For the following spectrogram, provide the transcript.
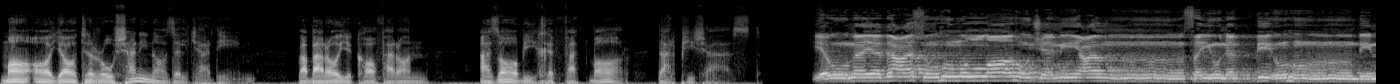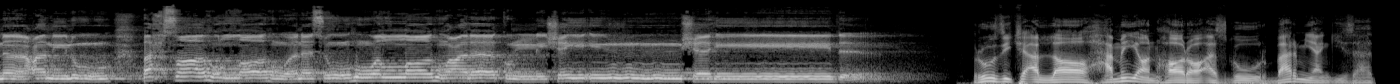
ما آیات روشنی نازل کردیم و برای کافران عذابی خفتبار در پیش است. يوم يبعثهم الله جميعا فينبئهم بما عملوا احصاه الله ونسوه والله على كل شيء شهید. روزی که الله همه آنها را از گور برمیانگیزد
